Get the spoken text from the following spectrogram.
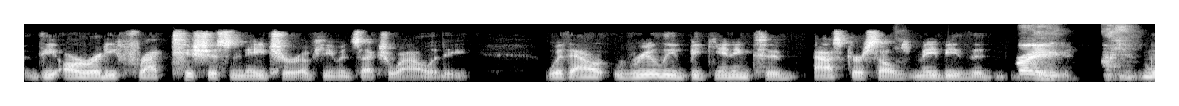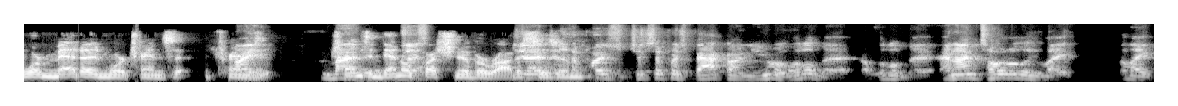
the already fractious nature of human sexuality without really beginning to ask ourselves maybe the, right. More meta and more trans, trans right. transcendental just, question of eroticism. Just to, push, just to push back on you a little bit, a little bit, and I'm totally like like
